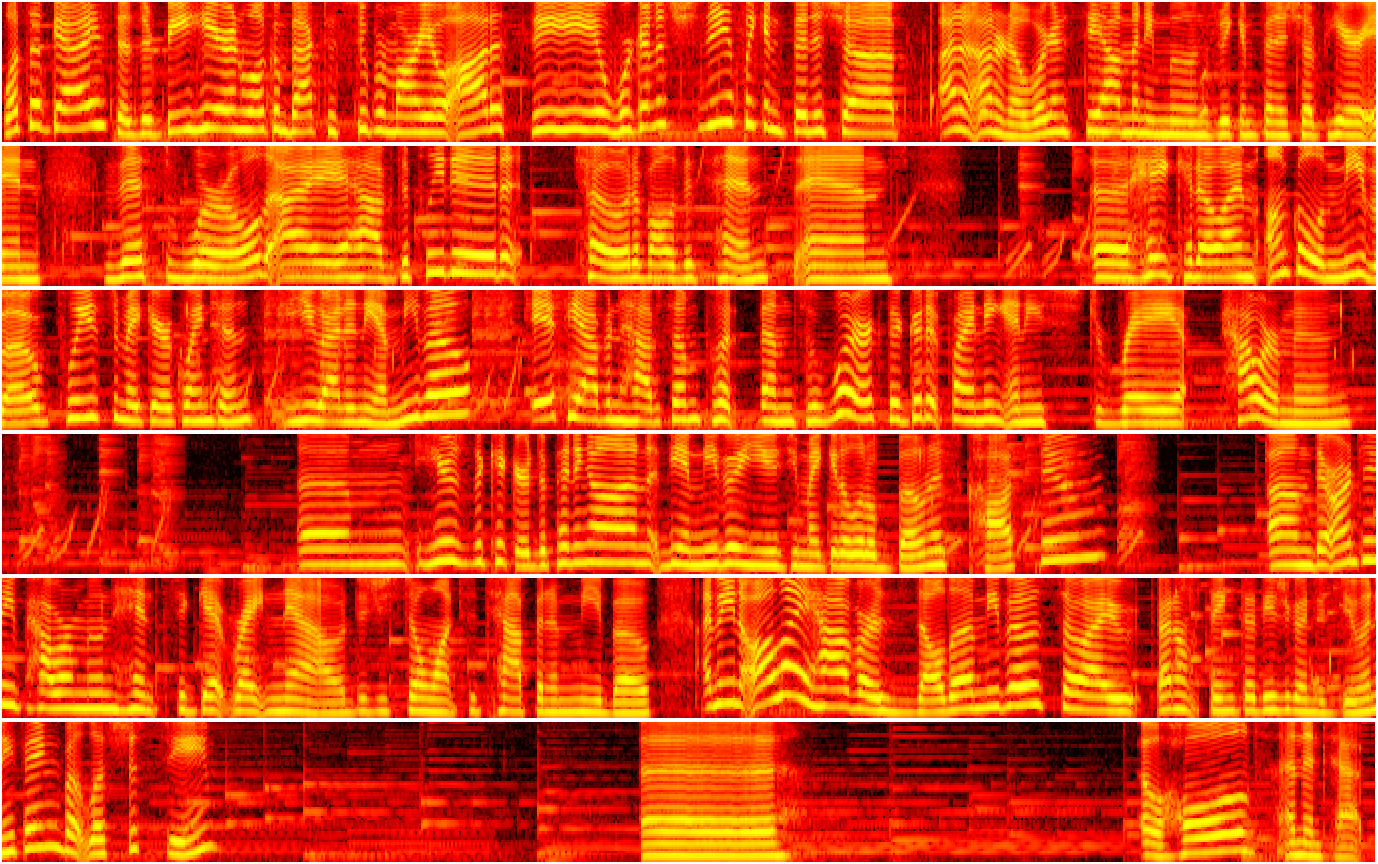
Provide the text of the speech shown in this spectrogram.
What's up, guys? Desert Bee here, and welcome back to Super Mario Odyssey. We're gonna see if we can finish up. I don't. I don't know. We're gonna see how many moons we can finish up here in this world. I have depleted Toad of all of his hints, and uh, hey kiddo, I'm Uncle Amiibo. Pleased to make your acquaintance. You got any Amiibo? If you happen to have some, put them to work. They're good at finding any stray power moons. Um, here's the kicker. Depending on the Amiibo you use, you might get a little bonus costume. Um, there aren't any Power Moon hints to get right now. Did you still want to tap an Amiibo? I mean, all I have are Zelda Amiibos, so I, I don't think that these are going to do anything, but let's just see. Uh. Oh, hold and then tap.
